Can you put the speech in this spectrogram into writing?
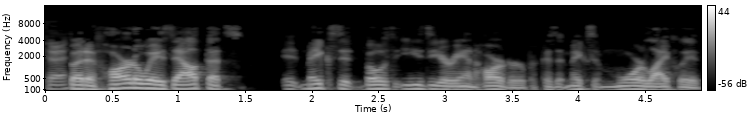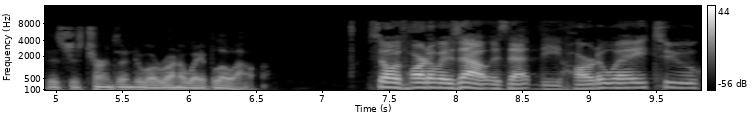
okay. But if Hardaway's out, that's it makes it both easier and harder because it makes it more likely that this just turns into a runaway blowout. So if Hardaway's out, is that the Hardaway to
